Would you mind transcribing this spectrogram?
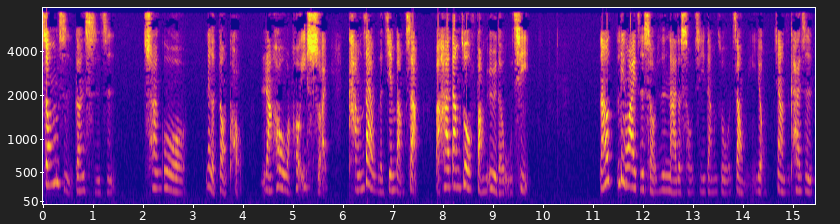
中指跟食指穿过那个洞口，然后往后一甩，扛在我的肩膀上，把它当做防御的武器。然后另外一只手就是拿着手机当做照明用，这样子开始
